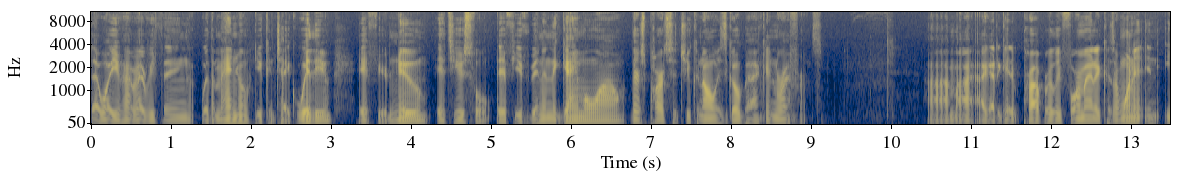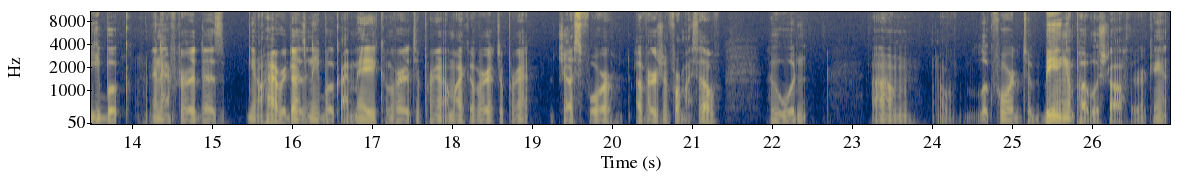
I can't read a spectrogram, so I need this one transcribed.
That way, you have everything with a manual you can take with you. If you're new, it's useful. If you've been in the game a while, there's parts that you can always go back and reference. Um, I, I got to get it properly formatted because I want it in ebook. And after it does, you know, however it does an ebook, I may convert it to print. I might convert it to print just for a version for myself. Who wouldn't? Um, I look forward to being a published author. I can't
